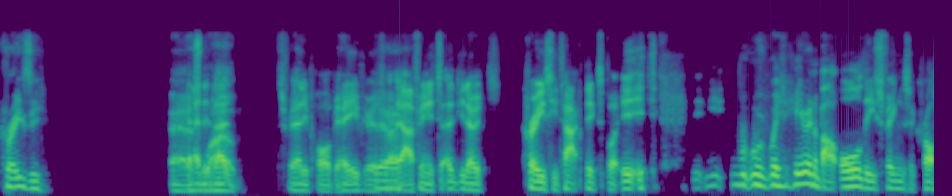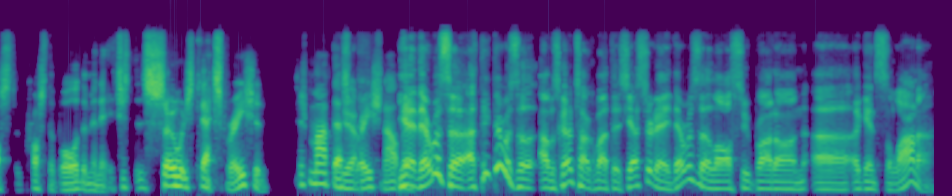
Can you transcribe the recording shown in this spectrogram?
crazy yeah, that's yeah, wild. it's really poor behavior yeah. Well. i think it's uh, you know it's crazy tactics but it, it, it, we're hearing about all these things across across the board a minute it's just there's so much desperation just mad desperation yeah. out there. Yeah, there was a. I think there was a. I was going to talk about this yesterday. There was a lawsuit brought on uh, against Solana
